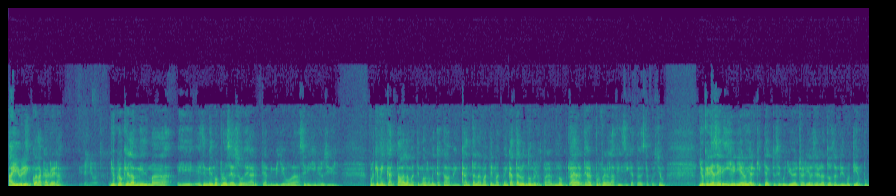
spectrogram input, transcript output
Ahí brinco a la carrera. Yo creo que la misma, eh, ese mismo proceso de arte a mí me llevó a ser ingeniero civil. Porque me encantaba la matemática, no, no me encantaba, me encanta la matemática, me encantan los números, para no dejar por fuera la física, toda esta cuestión. Yo quería ser ingeniero y arquitecto, según yo iba a entrar iba a hacer las dos al mismo tiempo,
